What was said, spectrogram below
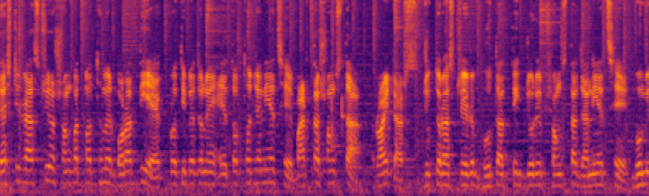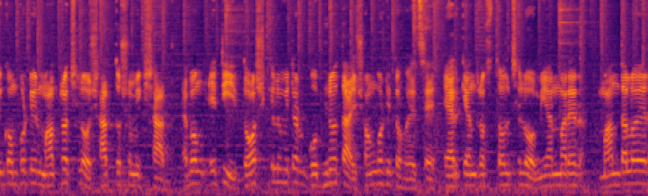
দেশটির রাষ্ট্রীয় সংবাদ মাধ্যমের বরাত দিয়ে এক প্রতিবেদনে এ তথ্য জানিয়েছে বার্তা সংস্থা রয়টার্স। যুক্তরাষ্ট্রের ভূতাত্ত্বিক জরিপ সংস্থা জানিয়েছে, ভূমিকম্পটির মাত্রা ছিল সাত দশমিক সাত এবং এটি দশ কিলোমিটার গভীরতায় সংঘটিত হয়েছে। এর কেন্দ্রস্থল ছিল মিয়ানমারের মান্দালয়ের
